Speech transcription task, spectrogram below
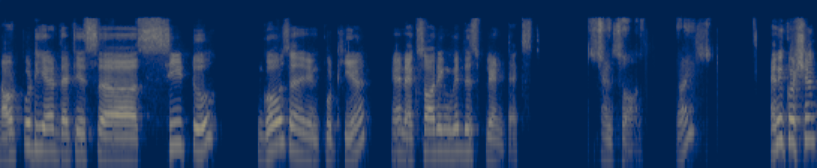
output here that is uh, c2 goes an input here and XORing with this plain text and so on right any question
